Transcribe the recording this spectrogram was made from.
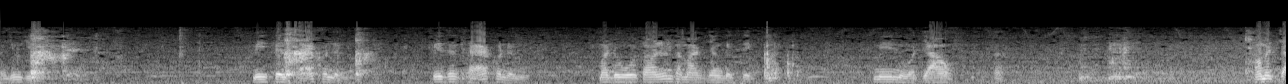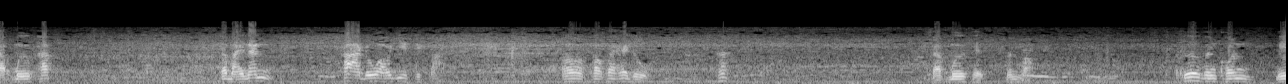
อายุเยืนมีเป็นแผลคนหนึ่ง มีเป็นแผลคนหนึ่ง มาดูตอนนั้นทำไมยังเด็กๆมีหนวดยาว พอมันจับมือพักสมัยนั้นค่าดูเอายี่สิบบาท เออเขาก็ให้ดูฮะจับมือเสร็จมันบอกคือเป็นคนมี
